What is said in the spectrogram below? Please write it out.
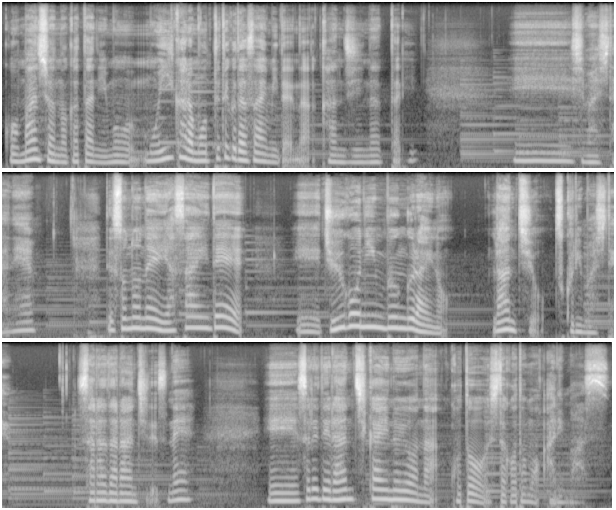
こうマンションの方にももういいから持っててくださいみたいな感じになったり、えーしましたね。で、そのね、野菜で、えー15人分ぐらいのランチを作りまして、サラダランチですね。えーそれでランチ会のようなことをしたこともあります。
